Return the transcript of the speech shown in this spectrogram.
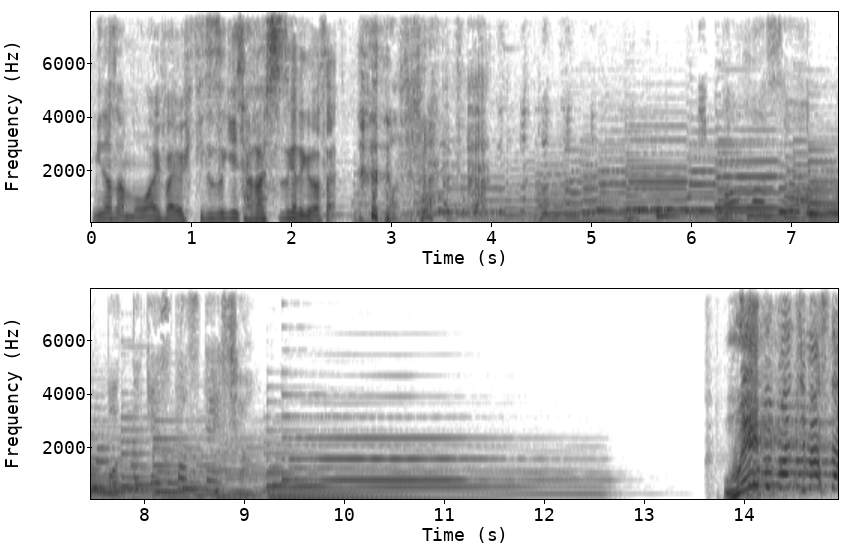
皆さんも Wi-Fi を引き続き探し続けてください。日本放送ポッドキャストステーションウェーブパンチマスター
